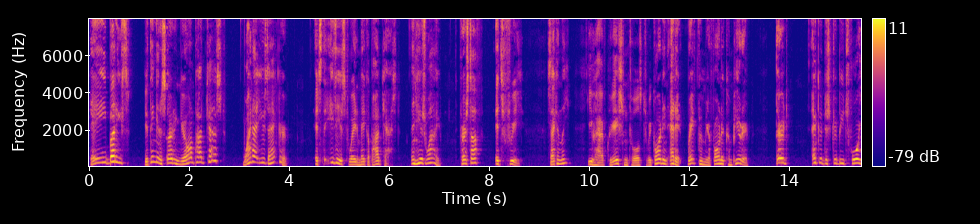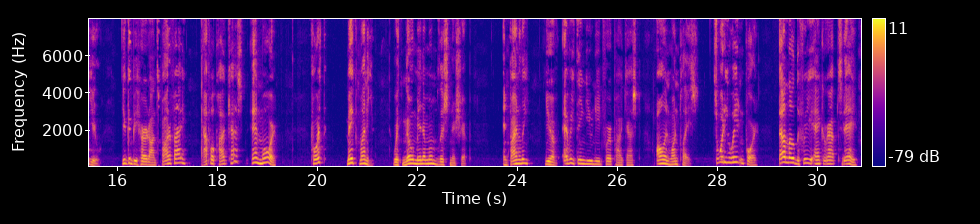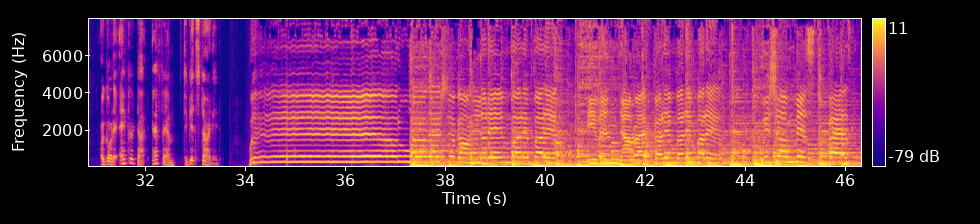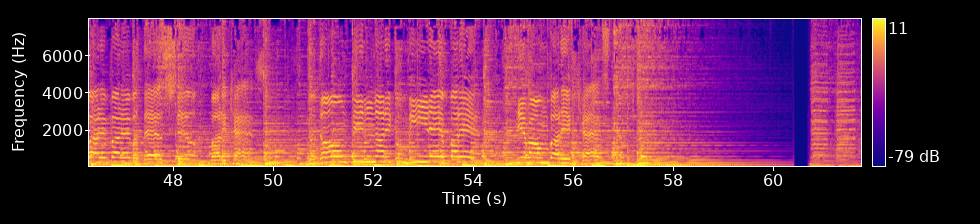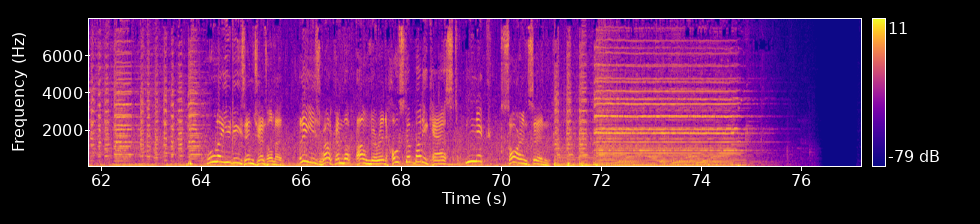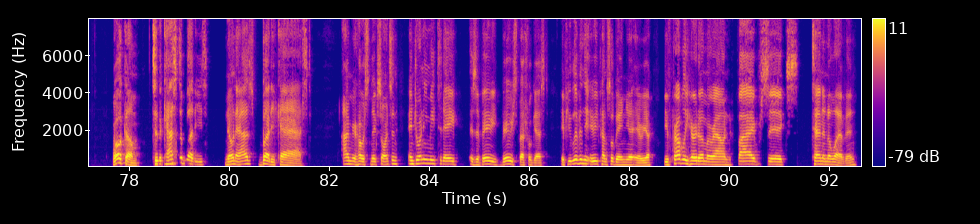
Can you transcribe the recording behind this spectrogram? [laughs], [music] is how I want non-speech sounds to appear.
Hey, buddies! You thinking of starting your own podcast? Why not use Anchor? It's the easiest way to make a podcast, and here's why. First off, it's free. Secondly, you have creation tools to record and edit right from your phone or computer. Third, Anchor distributes for you. You can be heard on Spotify, Apple Podcast, and more. Fourth, make money with no minimum listenership. And finally, you have everything you need for a podcast all in one place. So what are you waiting for? Download the free Anchor app today or go to anchor.fm to get started. Well, the world has still gone nutty, muddy, buddy, even downright cruddy, buddy, buddy. Wish I missed the past, buddy, buddy, but there's still buddy cast. No, don't be nutty, go meet buddy here on Buddy Cast. Ladies and gentlemen, please welcome the founder and host of BuddyCast, Nick Sorensen. Welcome to the cast of buddies known as BuddyCast. I'm your host, Nick Sorensen, and joining me today is a very, very special guest. If you live in the Erie, Pennsylvania area, you've probably heard him around 5, 6, 10, and 11.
